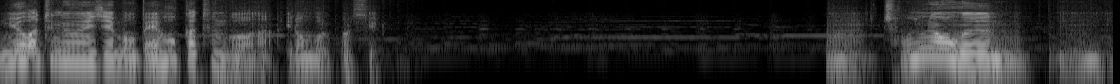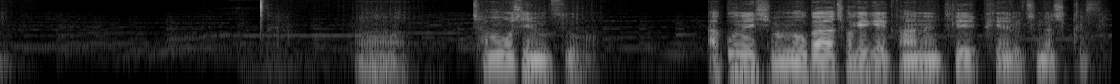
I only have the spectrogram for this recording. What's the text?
음료 같은 경우에 이제 뭐 매혹 같은 거나 이런 걸 볼 수 있고 음, 청룡은 음, 어, 참모신수 아군의 신무가 적에게 가하는 딜 피해를 증가시킬 수 있다.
